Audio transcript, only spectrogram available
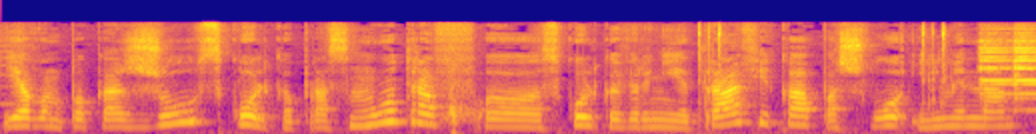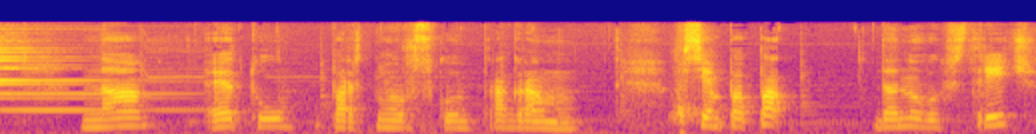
я вам покажу, сколько просмотров, э, сколько вернее трафика пошло именно на эту партнерскую программу. Всем папа, до новых встреч.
